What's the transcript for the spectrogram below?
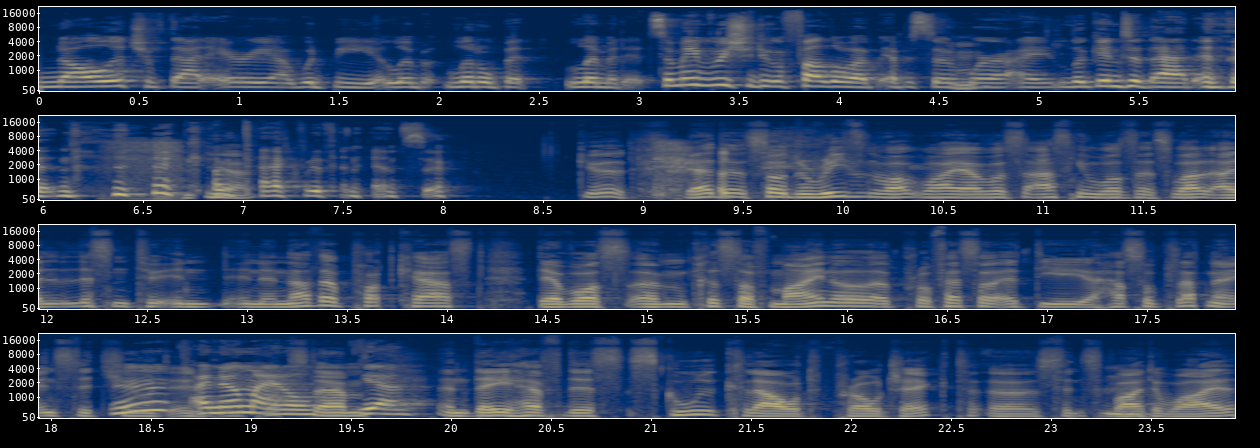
knowledge of that area would be a li- little bit limited. So maybe we should do a follow up episode mm-hmm. where I look into that and then come yeah. back with an answer. Good. Yeah. The, so the reason why I was asking was as well, I listened to in, in another podcast, there was um, Christoph Meinel, a professor at the Hasso-Plattner Institute. Mm, in, I know Meinel. Yeah. And they have this school cloud project uh, since mm. quite a while.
